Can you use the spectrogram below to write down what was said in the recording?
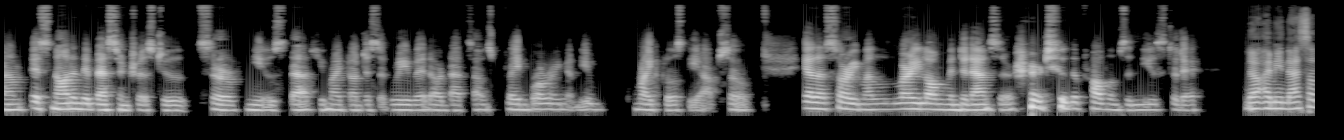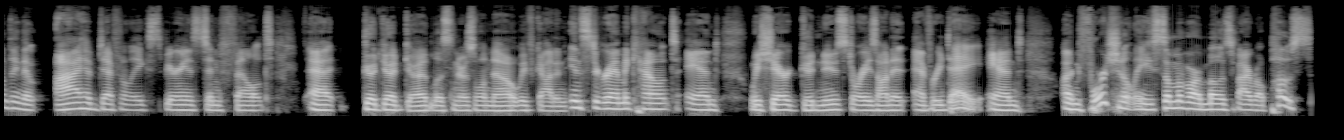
um, it's not in their best interest to serve news that you might not disagree with or that sounds plain boring and you might close the app so yeah that's sorry my very long-winded answer to the problems in news today no, I mean, that's something that I have definitely experienced and felt at Good, Good, Good. Listeners will know we've got an Instagram account and we share good news stories on it every day. And unfortunately, some of our most viral posts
